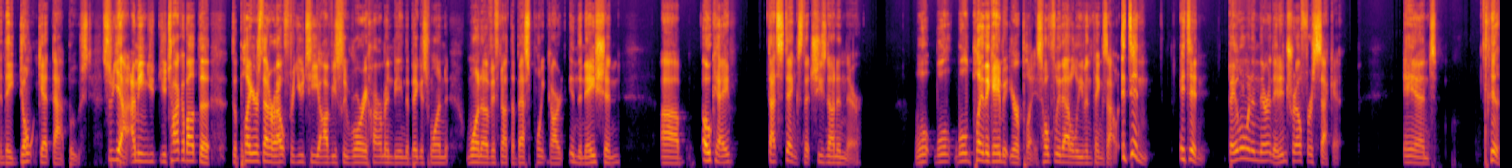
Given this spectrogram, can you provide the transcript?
and they don't get that boost. So yeah, I mean, you, you talk about the the players that are out for UT. Obviously, Rori Harmon being the biggest one, one of if not the best point guard in the nation. Uh, okay, that stinks that she's not in there. We'll we'll we'll play the game at your place. Hopefully, that'll even things out. It didn't. It didn't. Baylor went in there and they didn't trail for a second, and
